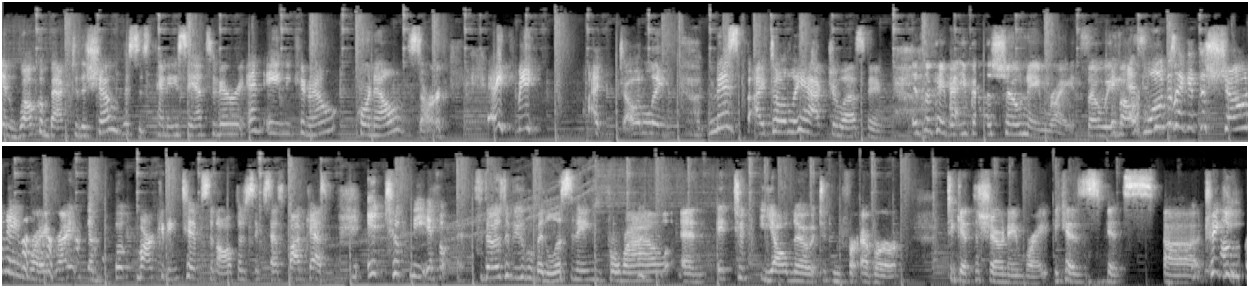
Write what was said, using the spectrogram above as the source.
and welcome back to the show. This is Penny Sansevieri and Amy Cornell. Cornell, sorry, Amy. I totally missed. I totally hacked your last name. It's okay, but you got the show name right. So we've as long as I get the show name right, right? The book marketing tips and author success podcast. It took me, if for those of you who've been listening for a while, and it took y'all know it took me forever to get the show name right because it's uh, tricky.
